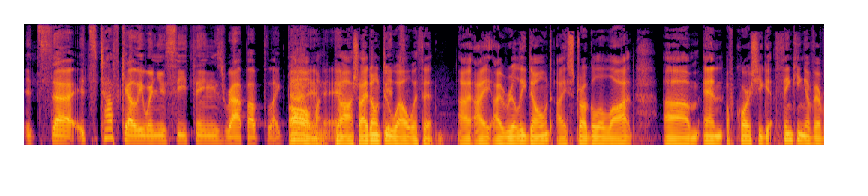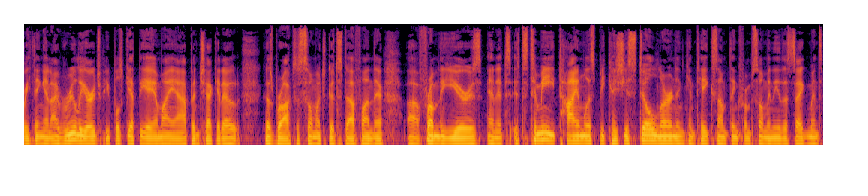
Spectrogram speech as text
It's uh, it's tough, Kelly, when you see things wrap up like that. Oh my and, gosh, I don't do well with it. I, I, I really don't. I struggle a lot. Um, and of course, you get thinking of everything. And I really urge people to get the AMI app and check it out because Brock has so much good stuff on there uh, from the years. And it's it's to me timeless because you still learn and can take something from so many of the segments,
